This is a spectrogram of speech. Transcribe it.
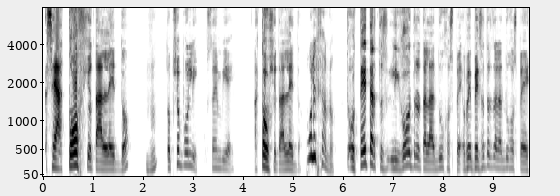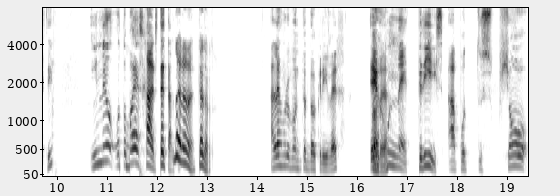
σε ατόφιο ταλέντο Μμμ. το πιο πολύ στο NBA. Ατόφιο ταλέντο. Πολύ πιθανό. Ο τέταρτος λιγότερο ταλαντούχος, παί- ε, περισσότερο ταλαντούχος παίχτης είναι ο Tobias Harris. Τέταρτος. Ναι, ναι, ναι. Τέταρτος. Αλλά έχουν λοιπόν τον Doc River. Ωραία. Έχουν τρεις από τους πιο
